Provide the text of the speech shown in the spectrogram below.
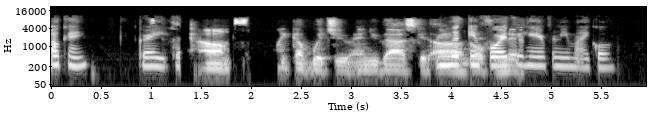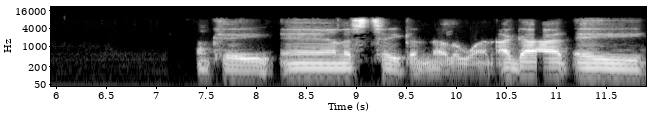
Okay, great. Um, link up with you, and you guys could. Uh, I'm looking forward to hearing from you, Michael. Okay, and let's take another one. I got a.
